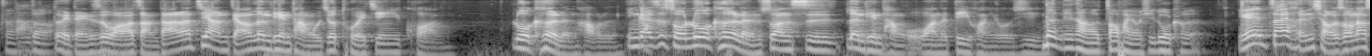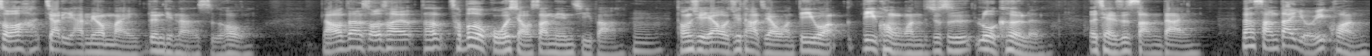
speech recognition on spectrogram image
长大。真的。对，等于是我要长大。那这样讲到任天堂，我就推荐一款洛克人好了。应该是说洛克人算是任天堂我玩的第一款游戏，任天堂的招牌游戏《洛克人》，因为在很小的时候，那时候家里还没有买任天堂的时候，然后那时候才他差不多国小三年级吧，嗯，同学要我去他家玩，第一玩第一款玩的就是洛克人，而且还是三代。那三代有一款，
